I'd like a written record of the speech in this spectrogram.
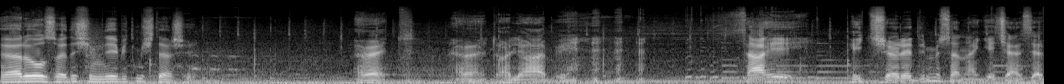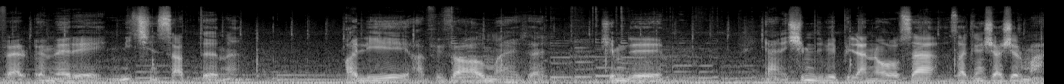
Eğer o olsaydı şimdiye bitmişti her şey. Evet, evet Ali abi. Sahi hiç söyledim mi sana geçen sefer Ömer'i niçin sattığını? Ali'yi hafife alma Ezel. Şimdi yani şimdi bir planı olsa sakın şaşırma.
